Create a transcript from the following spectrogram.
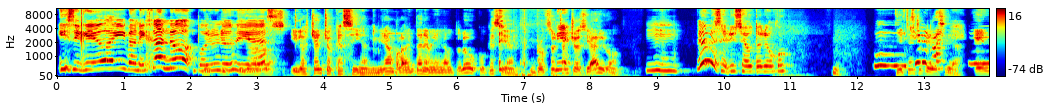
Y se quedó ahí manejando por Y- y- unos y días. los, ¿Y los chanchos qué hacían? ¿Miraban por la ventana y veían el auto loco? ¿Qué hacían? ¿El profesor Mira- Chancho decía algo? Mm, ¿De dónde salió ese auto loco? Hmm. Mm, ¿Y el chancho qué decía? El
